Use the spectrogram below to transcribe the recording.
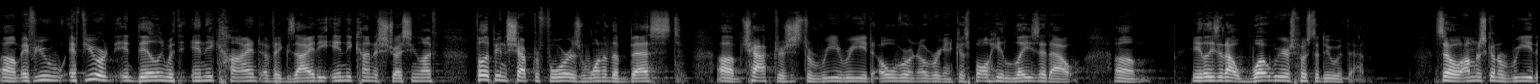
um, if, you, if you are dealing with any kind of anxiety, any kind of stress in your life, Philippians chapter 4 is one of the best um, chapters just to reread over and over again because Paul, he lays it out. Um, he lays it out what we are supposed to do with that. So I'm just going to read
